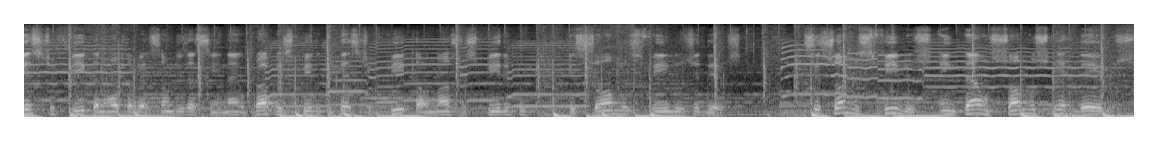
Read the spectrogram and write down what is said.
testifica, numa outra versão diz assim, né? O próprio Espírito testifica ao nosso espírito que somos filhos de Deus. Se somos filhos, então somos herdeiros,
